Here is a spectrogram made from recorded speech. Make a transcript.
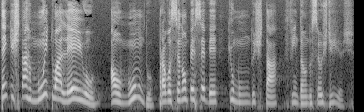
Tem que estar muito alheio ao mundo para você não perceber que o mundo está findando seus dias.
